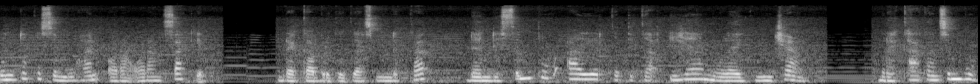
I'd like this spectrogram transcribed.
untuk kesembuhan orang-orang sakit. Mereka bergegas mendekat dan disentuh air ketika ia mulai guncang. Mereka akan sembuh.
